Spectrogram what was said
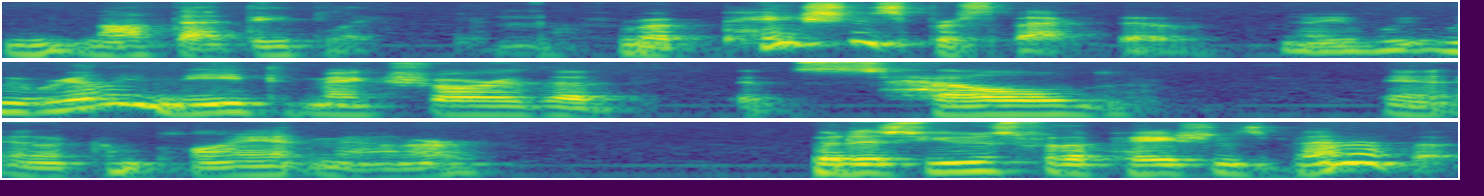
not that deeply. From a patient's perspective, you know, we, we really need to make sure that it's held in, in a compliant manner, but it's used for the patient's benefit.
